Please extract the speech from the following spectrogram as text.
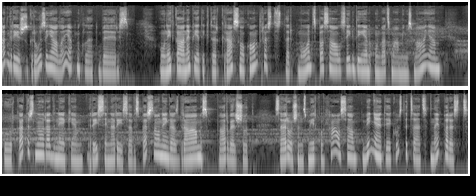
atgriežas Grūzijā, lai apmeklētu bērres. Un it kā nepietiktu ar kraso kontrastu starp modes pasaules ikdienu un vecmāmiņas mājām, kur katrs no radiniekiem risina arī savas personīgās drāmas, pārvēršot sērošanas mirkli haosā, viņai tiek uzticēts neparasts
